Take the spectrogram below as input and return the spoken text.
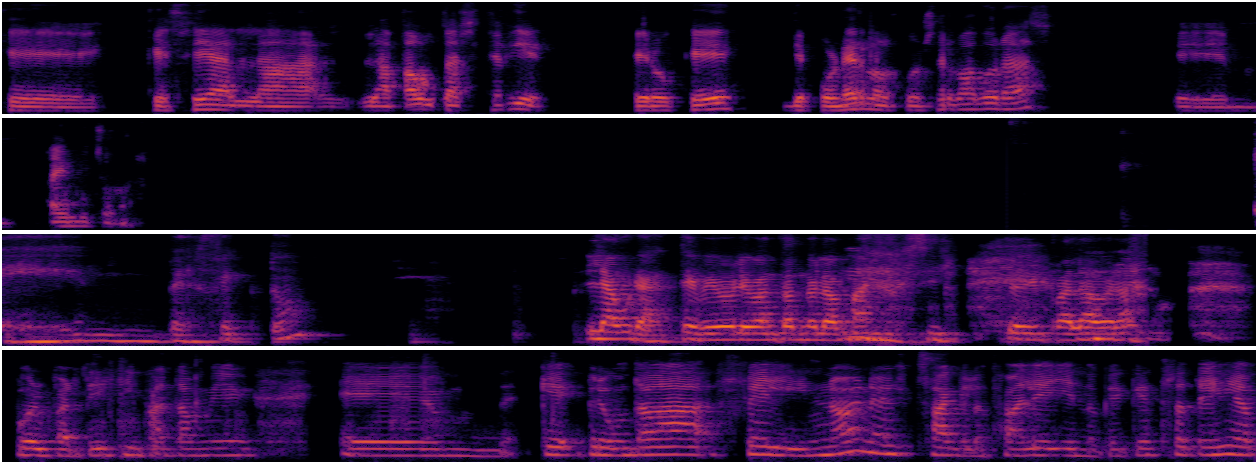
que, sea la, pauta a seguir, pero que de ponernos conservadoras eh, hay mucho más. Em, perfecto. Laura, te veo levantando la mano, sí, te doy palabra. Por participar también. Em, que preguntaba Félix, ¿no? En el chat que lo estaba leyendo, que qué estrategia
